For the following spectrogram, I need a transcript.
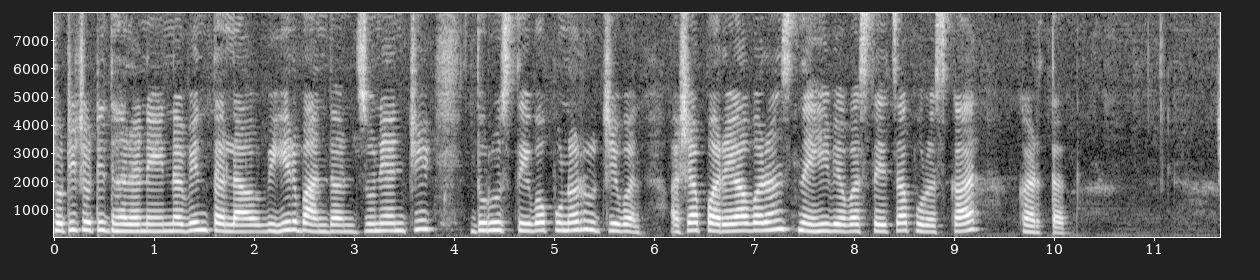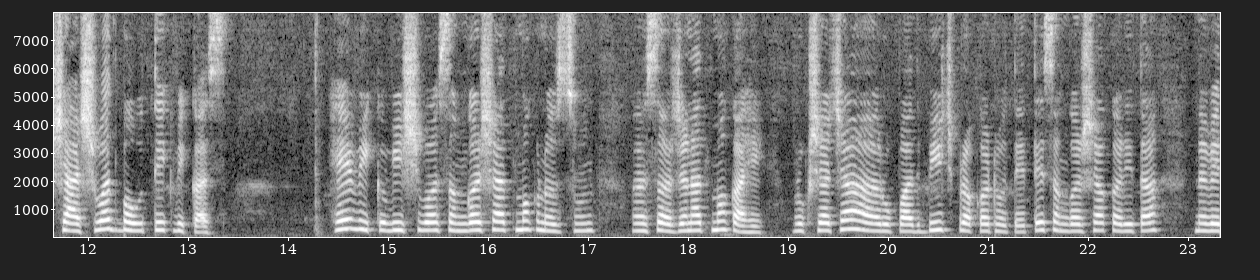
छोटी छोटी धरणे नवीन तलाव विहीर बांधण जुन्यांची दुरुस्ती व पुनरुज्जीवन अशा पर्यावरण स्नेही व्यवस्थेचा पुरस्कार करतात. शाश्वत भौतिक विकास. हे विक विश्व संघर्षात्मक नसून सर्जनात्मक आहे. वृक्षाच्या रूपात बीज प्रकट होते. ते संघर्षाकरिता नव्हे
